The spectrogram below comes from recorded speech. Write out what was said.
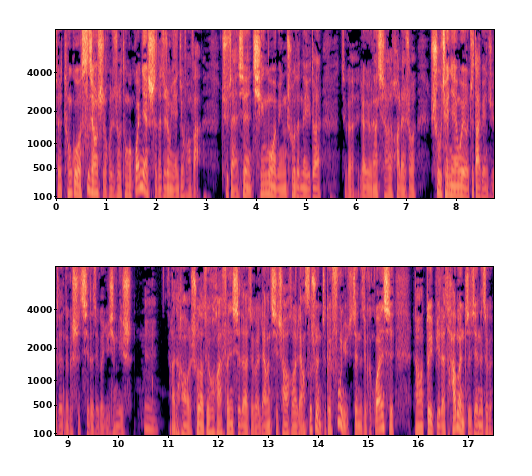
这通过思想史或者说通过观念史的这种研究方法，去展现清末明初的那一段，这个要用梁启超的话来说，数千年未有之大变局的那个时期的这个女性历史。嗯啊，然后说到最后还分析了这个梁启超和梁思顺这对父女之间的这个关系，然后对比了他们之间的这个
